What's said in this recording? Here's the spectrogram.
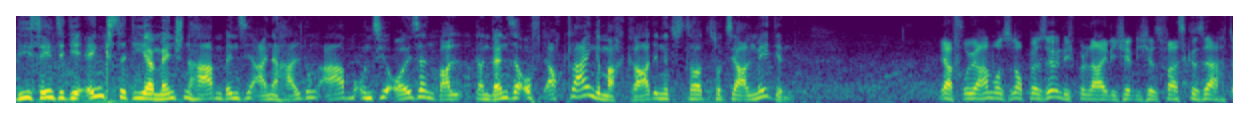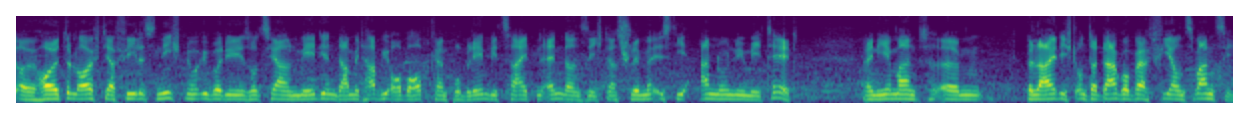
Wie sehen Sie die Ängste, die ja Menschen haben, wenn sie eine Haltung haben und sie äußern? Weil dann werden sie oft auch klein gemacht, gerade in den sozialen Medien. Ja, früher haben wir uns noch persönlich beleidigt, hätte ich jetzt fast gesagt. Äh, heute läuft ja vieles nicht nur über die sozialen Medien. Damit habe ich auch überhaupt kein Problem. Die Zeiten ändern sich. Das Schlimme ist die Anonymität. Wenn jemand ähm, beleidigt unter Dagobert 24,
